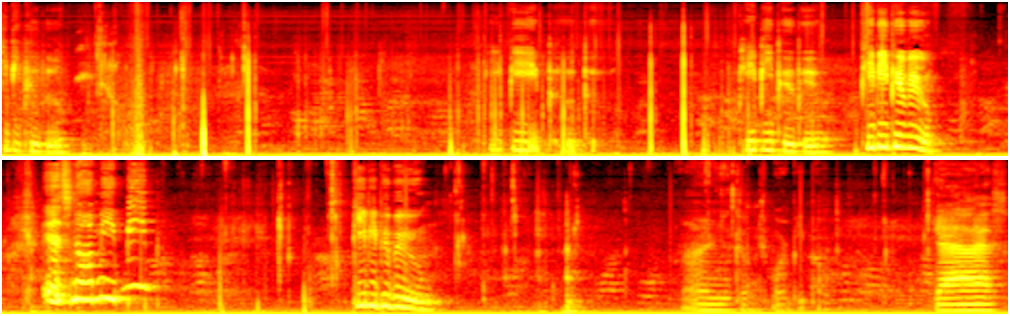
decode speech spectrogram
Pee pee poo poo. Pee pee poo poo. Pee pee poo poo. Pee pee poo poo. It's not me, beep. Pee pee poo poo. I need to kill more people. Yes.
